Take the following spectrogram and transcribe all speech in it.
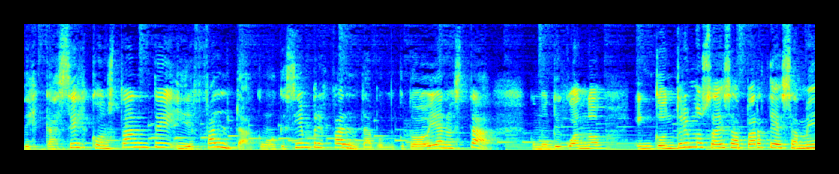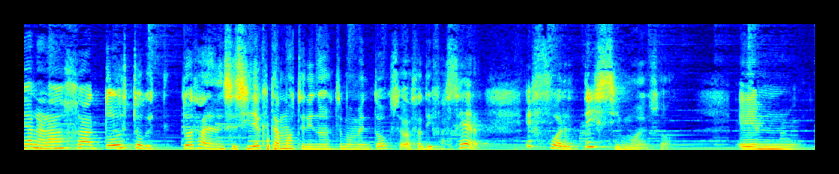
escasez constante y de falta, como que siempre falta, porque todavía no está. Como que cuando encontremos a esa parte, a esa media naranja, todo esto que, toda esa necesidad que estamos teniendo en este momento se va a satisfacer. Es fuertísimo eso. Em,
